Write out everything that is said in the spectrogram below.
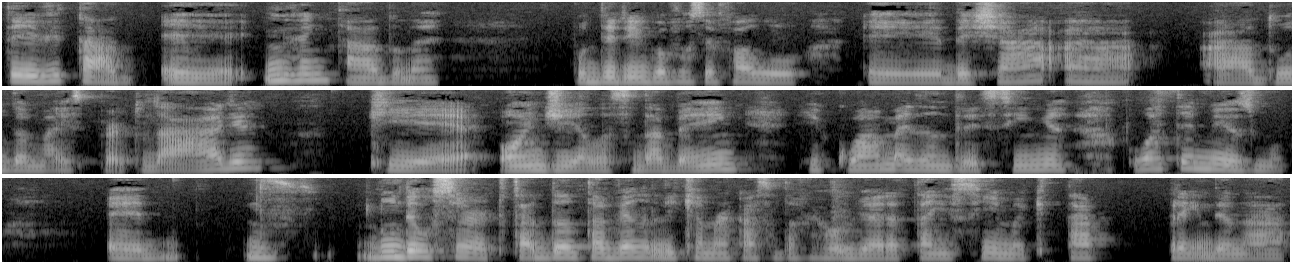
ter evitado, é, inventado, né? Poderia, igual você falou, é, deixar a, a Duda mais perto da área, que é onde ela se dá bem, recuar mais a Andressinha, ou até mesmo é, não deu certo, tá, dando, tá vendo ali que a marcação da ferroviária tá em cima, que tá prendendo a,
